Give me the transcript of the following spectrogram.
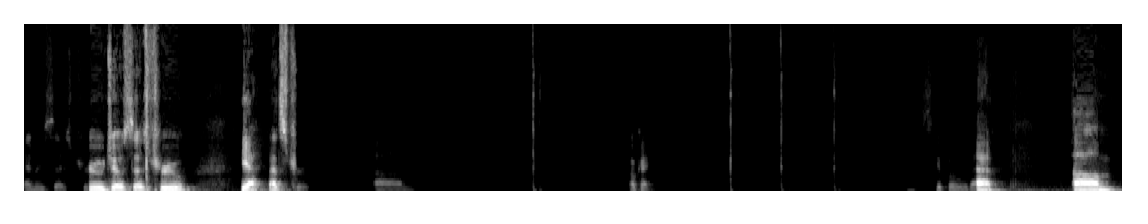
Henry says true, Joe says true. Yeah, that's true. Um, okay. Skip over that. Um,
